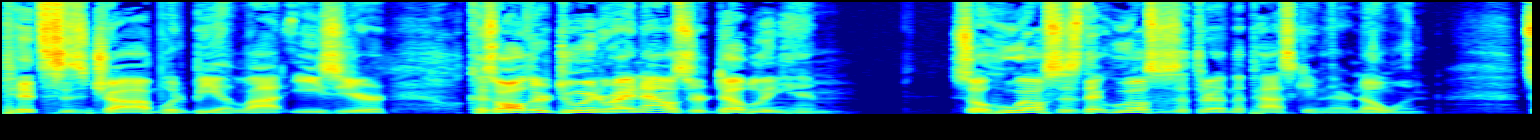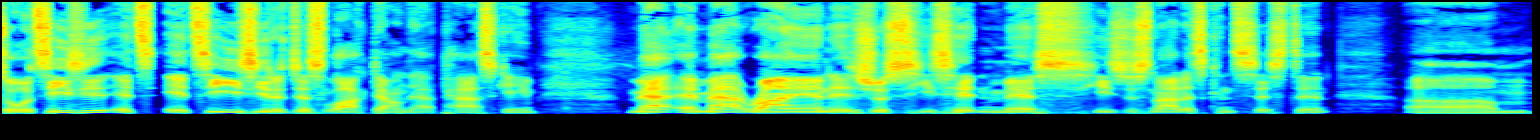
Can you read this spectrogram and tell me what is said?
Pitts' job would be a lot easier because all they're doing right now is they're doubling him. So who else is that? Who else is a threat in the pass game there? No one. So it's easy. It's it's easy to just lock down that pass game. Matt and Matt Ryan is just he's hit and miss. He's just not as consistent. Um,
